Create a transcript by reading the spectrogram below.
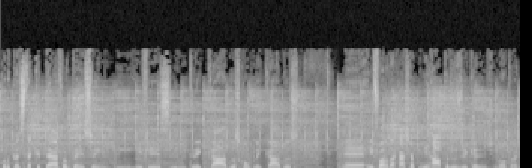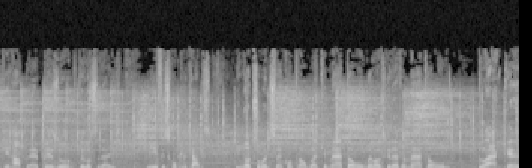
Quando penso em tech death, eu penso em, em riffs intricados, complicados é, e fora da caixa e rápidos, e que a gente encontra aqui é, peso, velocidade e riffs complicados. Em outros momentos você vai encontrar um black metal, um melodic death metal, um black and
